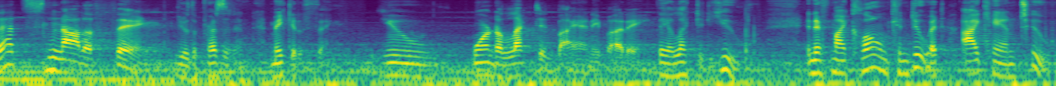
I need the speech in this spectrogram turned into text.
That's not a thing. You're the president. Make it a thing. You weren't elected by anybody. They elected you. And if my clone can do it, I can too.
